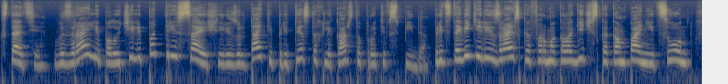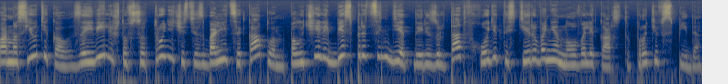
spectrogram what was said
кстати, в Израиле получили потрясающие результаты при тестах лекарства против СПИДа. Представители израильской фармакологической компании ЦИОН Pharmaceutical заявили, что в сотрудничестве с больницей Каплан получили беспрецедентный результат в ходе тестирования нового лекарства против СПИДа.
